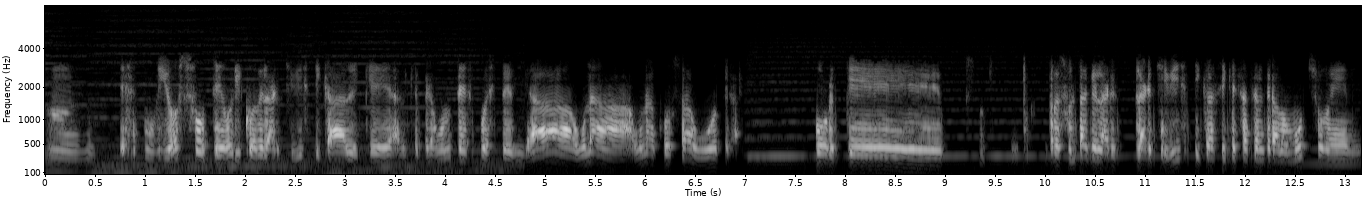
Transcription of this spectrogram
mm, estudioso teórico de la archivística al que, al que preguntes, pues te dirá una, una cosa u otra. Porque resulta que la, la archivística sí que se ha centrado mucho en,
